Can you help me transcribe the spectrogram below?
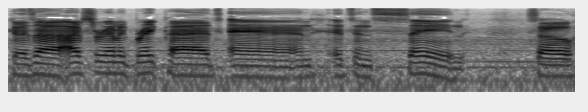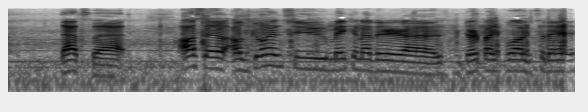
because uh, I have ceramic brake pads and it's insane. So that's that. Also, I was going to make another uh, dirt bike vlog today,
